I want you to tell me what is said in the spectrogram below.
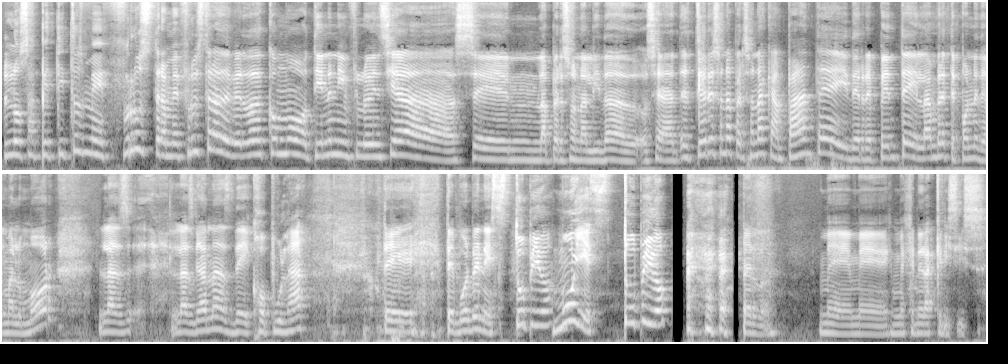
los apetitos me frustra, me frustra de verdad cómo tienen influencias en la personalidad. O sea, tú eres una persona campante y de repente el hambre te pone de mal humor, las, las ganas de copular te, te vuelven estúpido, muy estúpido. Perdón. Me, me, me genera crisis.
